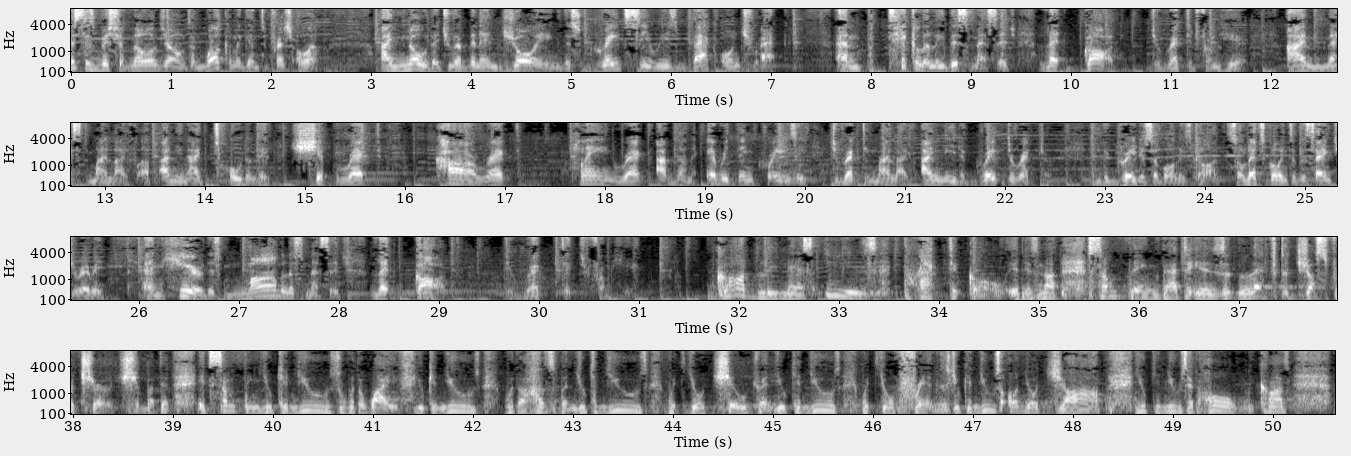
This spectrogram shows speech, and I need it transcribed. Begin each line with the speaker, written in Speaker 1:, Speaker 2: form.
Speaker 1: This is Bishop Noel Jones, and welcome again to Fresh Oil. I know that you have been enjoying this great series, Back on Track, and particularly this message, Let God Direct It From Here. I messed my life up. I mean, I totally shipwrecked, car wrecked, plane wrecked. I've done everything crazy directing my life. I need a great director, and the greatest of all is God. So let's go into the sanctuary and hear this marvelous message. Let God direct it from here.
Speaker 2: Godliness is practical. It is not something that is left just for church, but it's something you can use with a wife, you can use with a husband, you can use with your children, you can use with your friends, you can use on your job, you can use at home because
